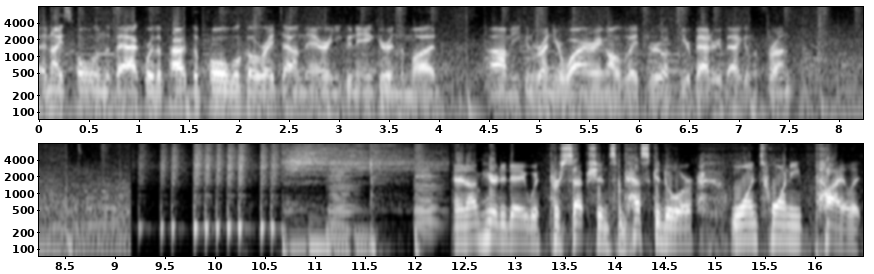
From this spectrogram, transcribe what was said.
a nice hole in the back where the, the pole will go right down there and you can anchor in the mud. Um, you can run your wiring all the way through up to your battery bag in the front. And I'm here today with Perception's Pescador 120 Pilot.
